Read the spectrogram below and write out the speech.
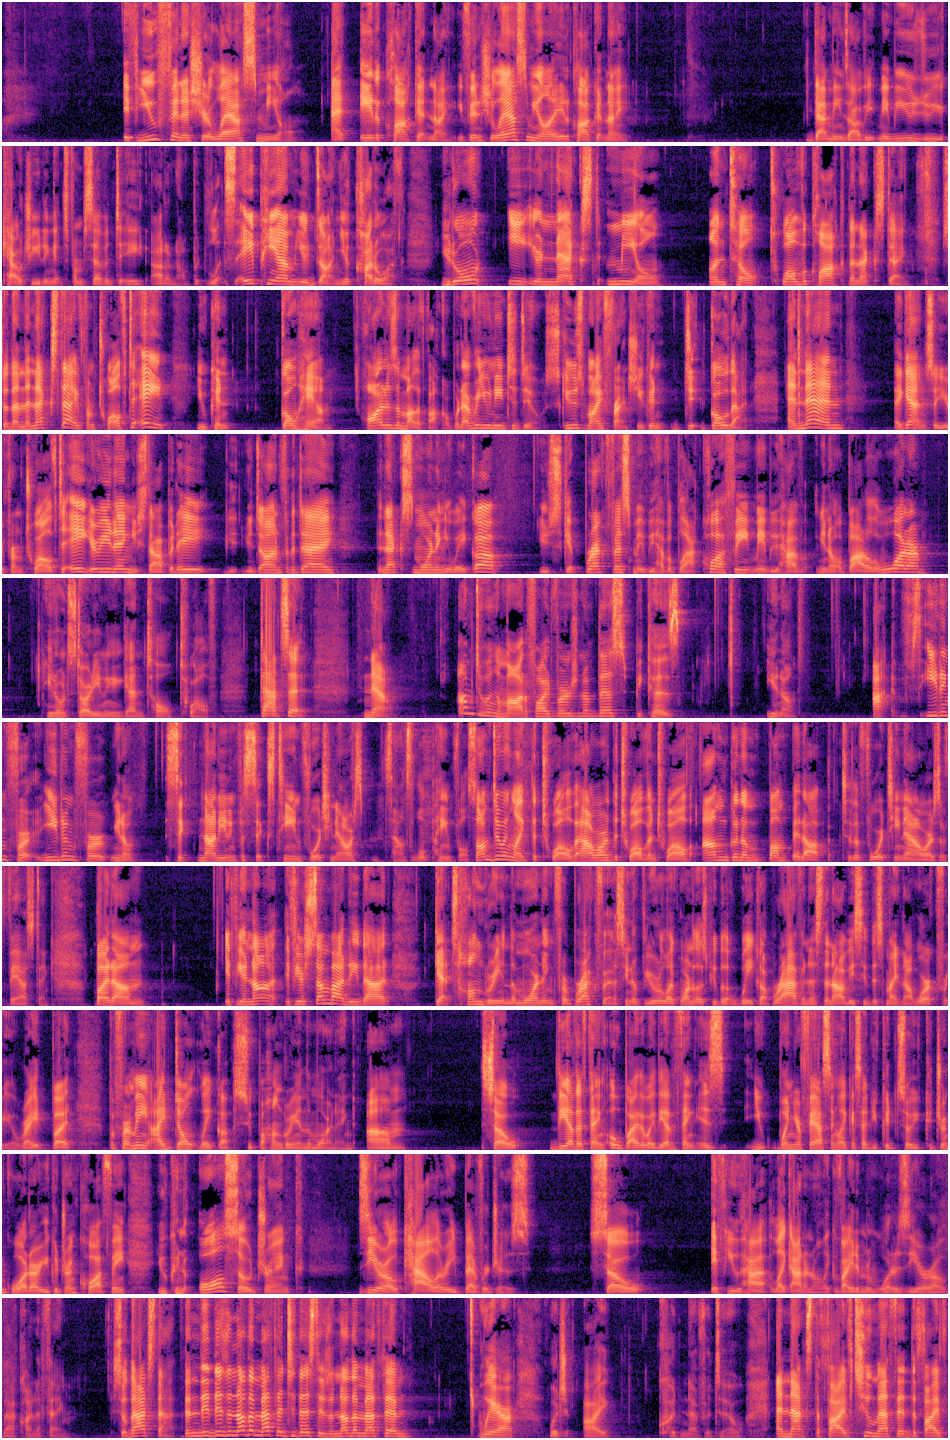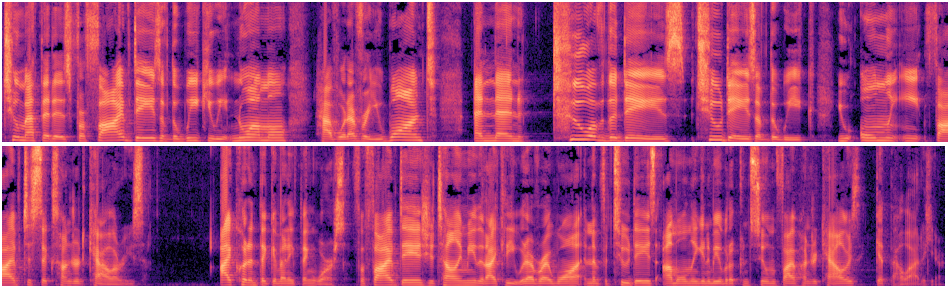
if you finish your last meal at eight o'clock at night, you finish your last meal at eight o'clock at night. That means obviously maybe you do your couch eating. It's from seven to eight. I don't know, but let's, eight p.m. You're done. You're cut off. You don't eat your next meal until twelve o'clock the next day. So then the next day, from twelve to eight, you can go ham, hard as a motherfucker, whatever you need to do. Excuse my French. You can d- go that, and then again, so you're from 12 to 8, you're eating, you stop at 8, you're done for the day. The next morning, you wake up, you skip breakfast, maybe you have a black coffee, maybe you have, you know, a bottle of water. You don't start eating again until 12. That's it. Now, I'm doing a modified version of this because, you know, I, eating for eating for you know six, not eating for 16, 14 hours sounds a little painful. So I'm doing like the 12 hour, the 12 and 12. I'm to bump it up to the 14 hours of fasting. But um if you're not if you're somebody that gets hungry in the morning for breakfast, you know, if you're like one of those people that wake up ravenous, then obviously this might not work for you, right? But but for me, I don't wake up super hungry in the morning. Um so the other thing, oh, by the way, the other thing is you when you're fasting, like I said, you could so you could drink water, you could drink coffee, you can also drink zero calorie beverages. So if you have like I don't know, like vitamin water zero, that kind of thing. So that's that. Then there's another method to this. There's another method where which I could never do. And that's the 5 2 method. The 5 2 method is for five days of the week, you eat normal, have whatever you want. And then two of the days, two days of the week, you only eat five to 600 calories. I couldn't think of anything worse. For five days, you're telling me that I could eat whatever I want. And then for two days, I'm only going to be able to consume 500 calories. Get the hell out of here.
